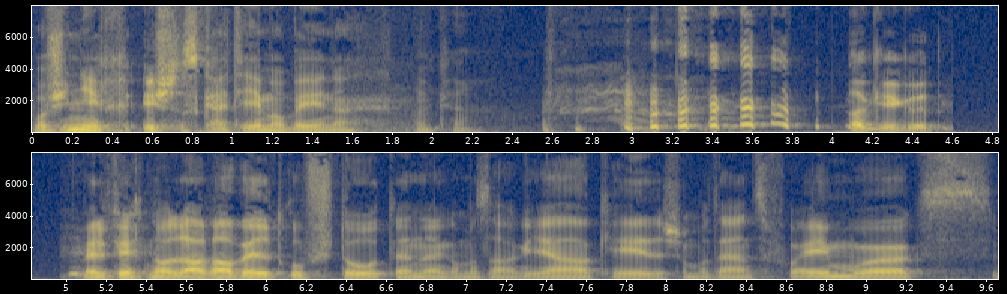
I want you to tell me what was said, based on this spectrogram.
Wahrscheinlich ist das kein Thema bei Ihnen. Okay. okay, gut. Wenn vielleicht noch Laravel draufsteht, dann kann man sagen, ja, okay, das ist ein modernes Framework, es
